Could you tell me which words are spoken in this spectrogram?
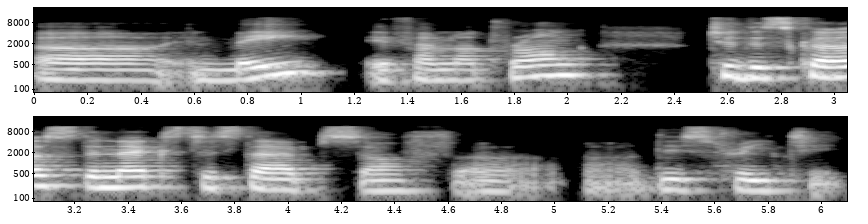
uh, in May, if I'm not wrong, to discuss the next steps of uh, uh, this treaty.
